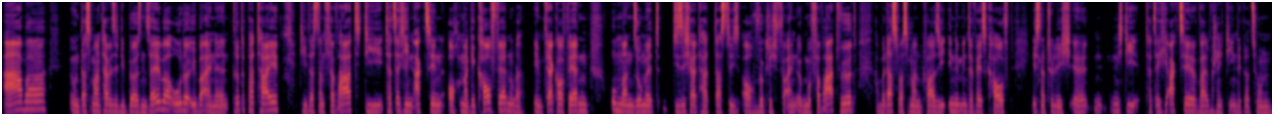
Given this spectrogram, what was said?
Aber, und das machen teilweise die Börsen selber oder über eine dritte Partei, die das dann verwahrt, die tatsächlichen Aktien auch immer gekauft werden oder eben verkauft werden, um man somit die Sicherheit hat, dass dies auch wirklich für einen irgendwo verwahrt wird. Aber das, was man quasi in dem Interface kauft, ist natürlich äh, nicht die tatsächliche Aktie, weil wahrscheinlich die Integration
